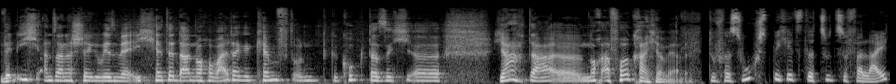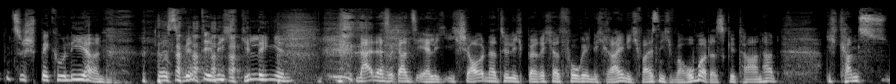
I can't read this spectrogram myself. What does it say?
wenn ich an seiner Stelle gewesen wäre, ich hätte da noch weiter gekämpft und geguckt, dass ich äh, ja da äh, noch erfolgreicher werde. Du versuchst mich jetzt dazu zu verleiten, zu spekulieren. Das wird dir nicht gelingen. Nein, also ganz ehrlich, ich schaue natürlich bei Richard Vogel nicht rein. Ich weiß nicht, warum er das getan hat. Ich kann es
